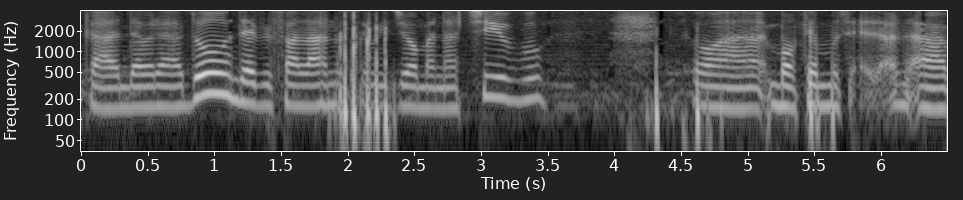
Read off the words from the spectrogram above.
Cada orador deve falar no seu idioma nativo bom, temos a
